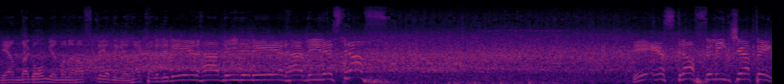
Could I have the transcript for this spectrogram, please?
Det är enda gången man har haft ledningen. Här kan det bli mer, här blir det mer, här blir det straff! Det är straff för Linköping.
